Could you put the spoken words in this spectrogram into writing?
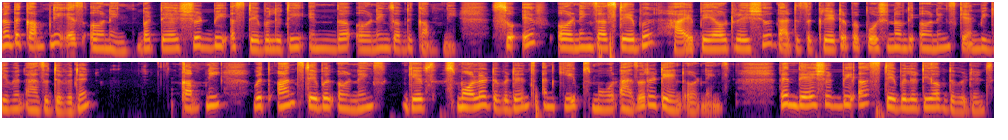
Now the company is earning but there should be a stability in the earnings of the company. So if earnings are stable high payout ratio that is a greater proportion of the earnings can be given as a dividend company with unstable earnings gives smaller dividends and keeps more as a retained earnings. Then there should be a stability of dividends.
